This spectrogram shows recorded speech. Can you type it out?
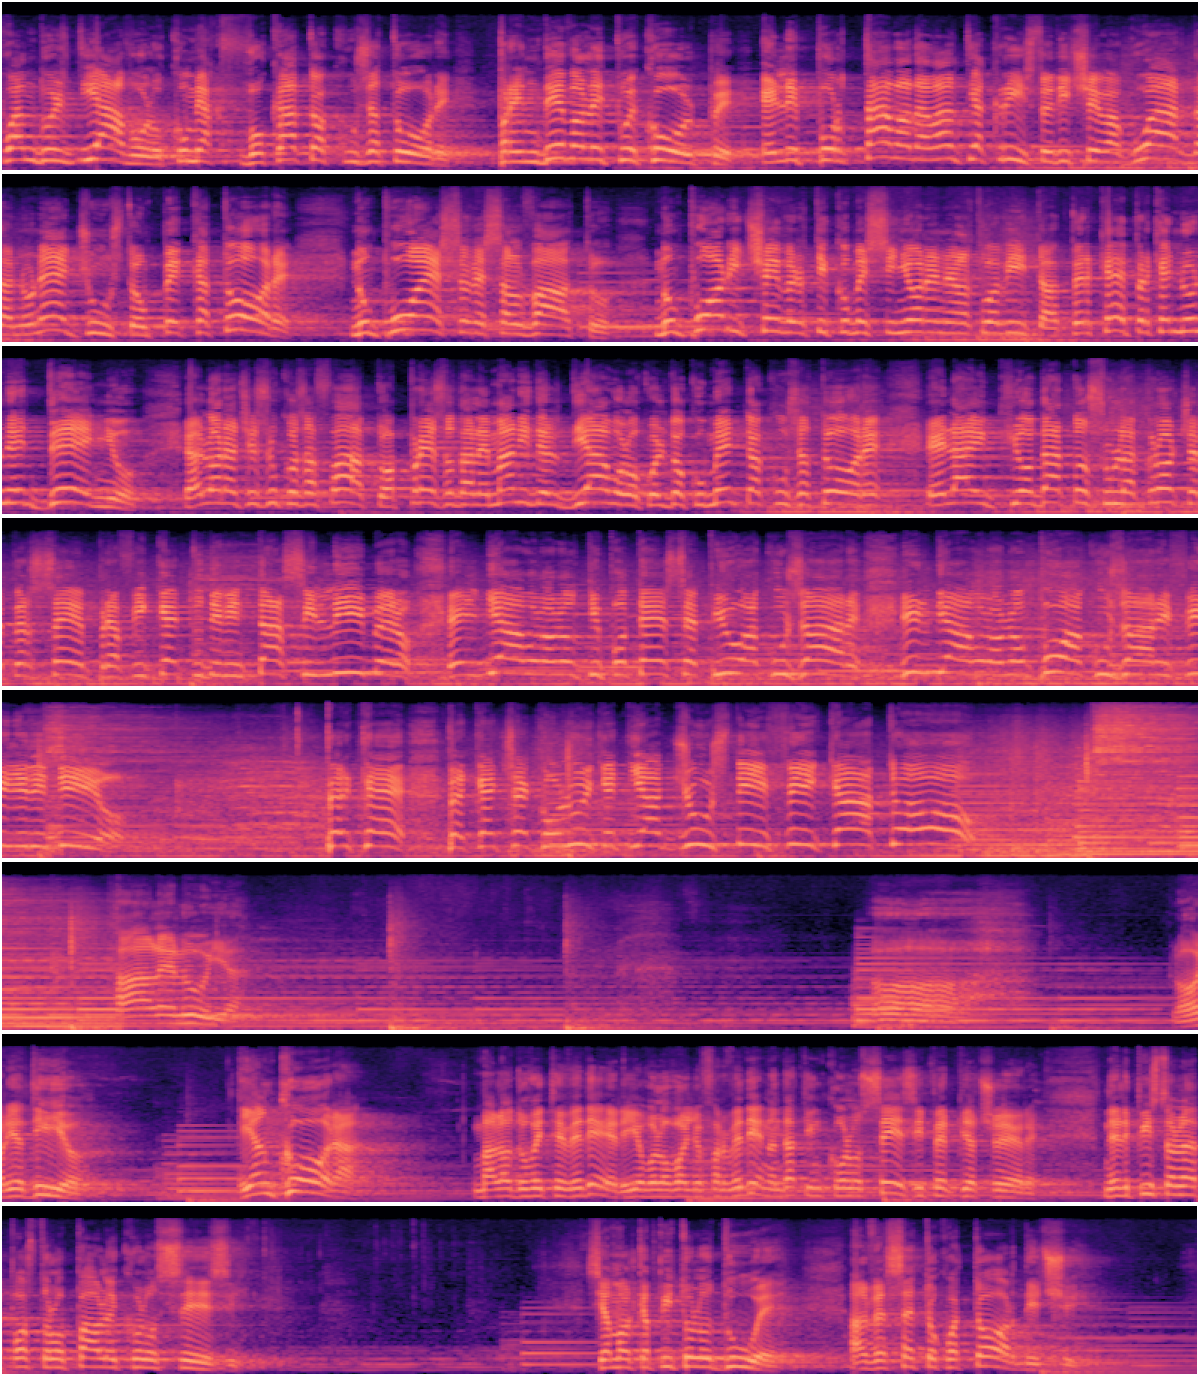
Quando il diavolo, come avvocato accusatore, prendeva le tue colpe e le portava davanti a Cristo e diceva guarda non è giusto, è un peccatore, non può essere salvato, non può riceverti come Signore nella tua vita, perché? Perché non è degno. E allora Gesù cosa ha fatto? Ha preso dalle mani del diavolo quel documento accusatore e l'ha inchiodato sulla croce per sempre affinché tu diventassi libero e il diavolo non ti potesse più accusare. Il diavolo non può accusare i figli di Dio. Perché? Perché c'è colui che ti ha giustificato. Alleluia. Oh, gloria a Dio. E ancora, ma lo dovete vedere, io ve lo voglio far vedere, andate in Colossesi per piacere, nell'epistola dell'Apostolo Paolo ai Colossesi. Siamo al capitolo 2, al versetto 14.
